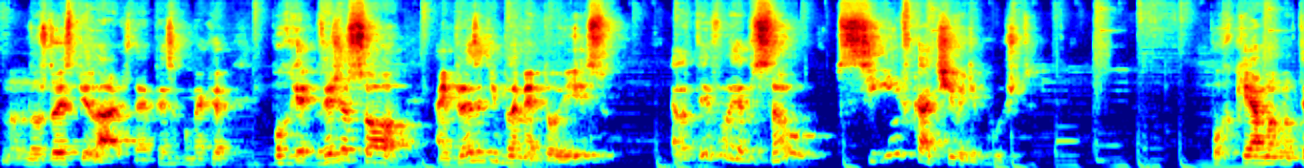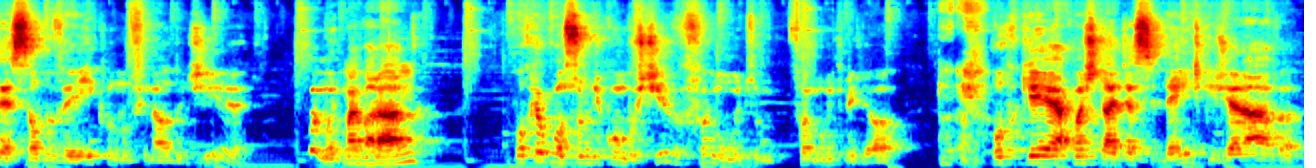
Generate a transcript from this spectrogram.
nos dois pilares, né? Pensa como é que, porque veja só, a empresa que implementou isso, ela teve uma redução significativa de custo, porque a manutenção do veículo no final do dia foi muito mais uhum. barata porque o consumo de combustível foi muito, foi muito melhor. Porque a quantidade de acidente que gerava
